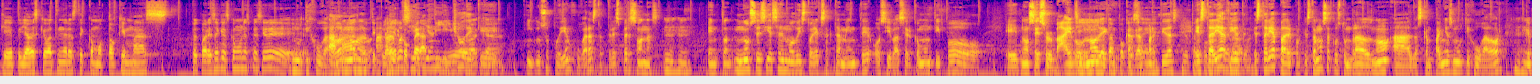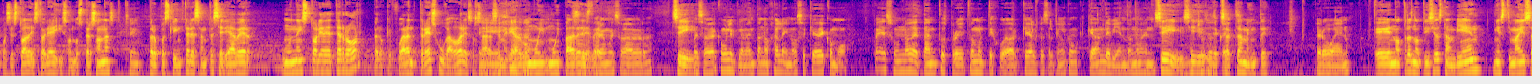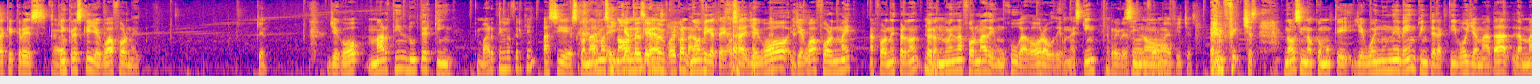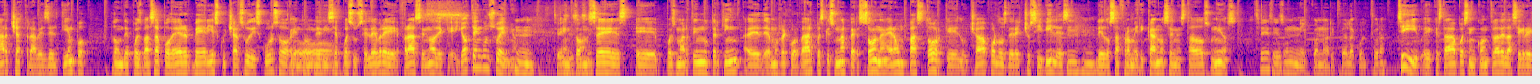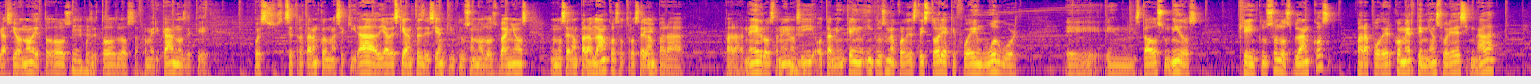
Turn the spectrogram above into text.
Que pues ya ves que va a tener este como toque más pues parece que es como una especie de multijugador, ¿no? Multiplayer Algo así habían dicho de que incluso podían jugar hasta tres personas. Entonces, no sé si es el modo historia exactamente o si va a ser como un tipo eh, no sé, survival, ¿no? De cargar partidas. Estaría, fíjate, estaría padre porque estamos acostumbrados, ¿no? A las campañas multijugador, que pues es toda la historia y son dos personas. Pero pues qué interesante sería ver una historia de terror, pero que fueran tres jugadores. O sea, se me haría algo muy, muy padre de ver. muy suave, ¿verdad? Sí. Pues a ver cómo lo implementan, ojalá y no se quede como pues uno de tantos proyectos multijugador que pues al final como que quedan debiendo, ¿no? En sí, sí, exactamente. Pero bueno. en otras noticias también, mi estimado Isaac, ¿qué crees? ¿Quién crees que llegó a Fortnite? ¿Quién? Llegó Martin Luther King. Martin Luther King. Así es, con armas y no, no, fíjate, o sea, llegó, llegó a Fortnite, a Fortnite, perdón, pero no en la forma de un jugador o de una skin. Regresó sino, en forma de fichas. En fichas, no, sino como que llegó en un evento interactivo llamada La Marcha a través del tiempo donde pues vas a poder ver y escuchar su discurso en donde oh. dice pues su célebre frase, ¿no? De que yo tengo un sueño. Entonces, eh, pues Martin Luther King, eh, debemos recordar, pues que es una persona, era un pastor que luchaba por los derechos civiles de los afroamericanos en Estados Unidos. Sí, sí, es un icono ahorita de la cultura. Sí, eh, que estaba pues en contra de la segregación, ¿no? De todos, pues de todos los afroamericanos, de que pues se trataran con más equidad. Ya ves que antes decían que incluso no los baños, unos eran para blancos, otros eran para para negros también así, o también que incluso me acuerdo de esta historia que fue en Woodward, eh, en Estados Unidos, que incluso los blancos para poder comer tenían su área designada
